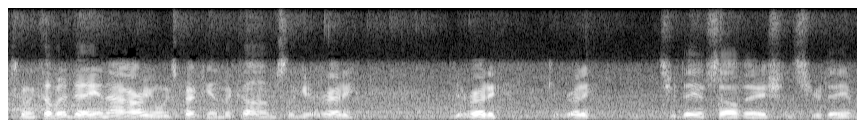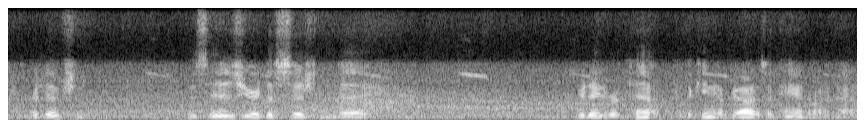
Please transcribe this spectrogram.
He's going to come in a day, an hour, you won't expect him to come, so get ready. Get ready. Get ready. It's your day of salvation. It's your day of redemption. This is your decision day. Your day to repent, for the kingdom of God is at hand right now.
